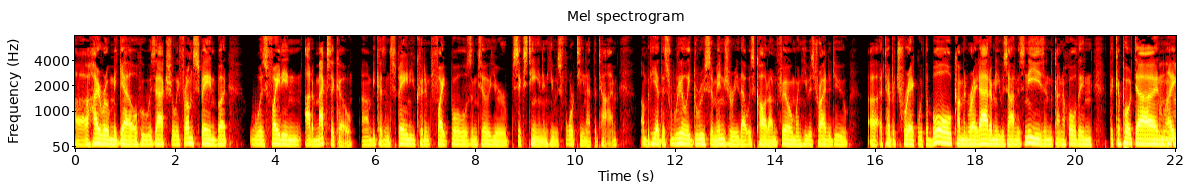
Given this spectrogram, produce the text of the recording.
uh, Jairo Miguel, who was actually from Spain, but was fighting out of Mexico um, because in Spain you couldn't fight bulls until you're 16, and he was 14 at the time. Um, but he had this really gruesome injury that was caught on film when he was trying to do uh, a type of trick with the bull coming right at him. He was on his knees and kind of holding the capote, and like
